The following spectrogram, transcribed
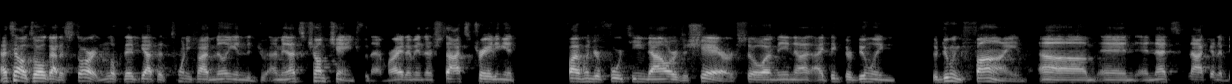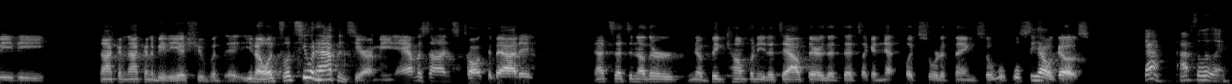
that's how it's all got to start. And look, they've got the 25 million. To, I mean, that's chump change for them, right? I mean, their stock's trading at $514 a share. So, I mean, I, I think they're doing, they're doing fine. Um, and, and that's not going to be the, not going not going to be the issue. But eh, you know, let's let's see what happens here. I mean, Amazon's talked about it. That's that's another you know big company that's out there that that's like a Netflix sort of thing. So we'll, we'll see how it goes. Yeah, absolutely.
